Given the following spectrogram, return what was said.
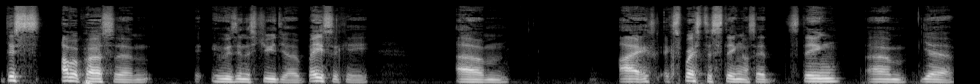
this other person who was in the studio, basically, um, I expressed to Sting. I said, Sting, um, yeah.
